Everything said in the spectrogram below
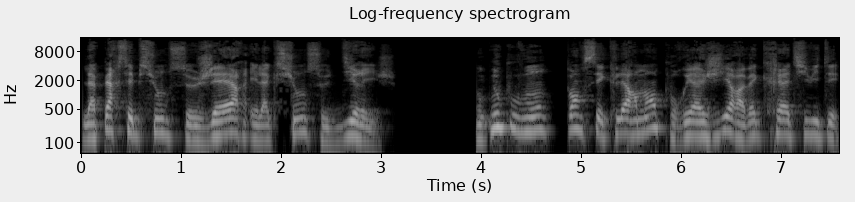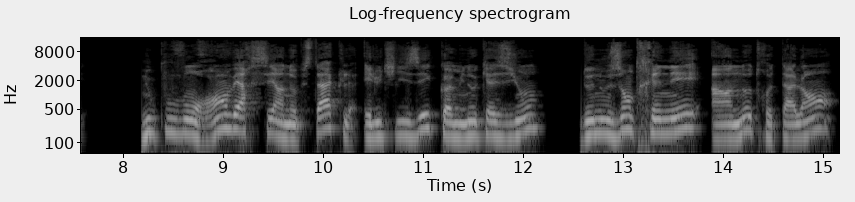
la perception se gère et l'action se dirige. Donc nous pouvons penser clairement pour réagir avec créativité. Nous pouvons renverser un obstacle et l'utiliser comme une occasion de nous entraîner à un autre talent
